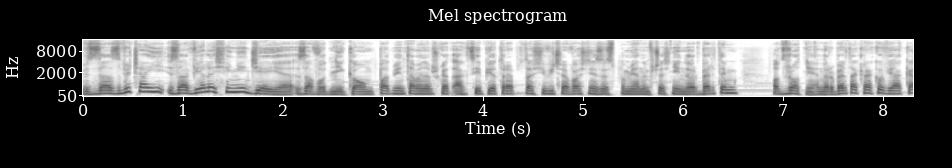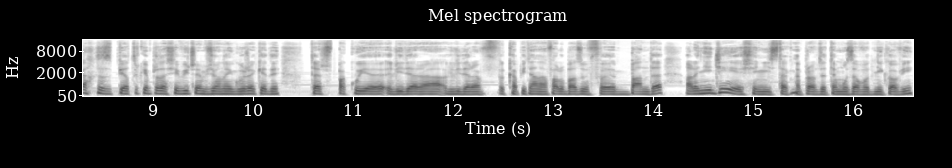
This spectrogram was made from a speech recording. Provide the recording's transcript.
Zazwyczaj za wiele się nie dzieje zawodnikom. Pamiętamy na przykład akcję Piotra Protasiewicza właśnie ze wspomnianym wcześniej Norbertem. Odwrotnie, Norberta Krakowiaka z Piotrkiem Protasiewiczem w Zielonej Górze, kiedy też wpakuje lidera, lidera kapitana falubazu w bandę, ale nie dzieje się nic tak naprawdę temu zawodnikowi.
